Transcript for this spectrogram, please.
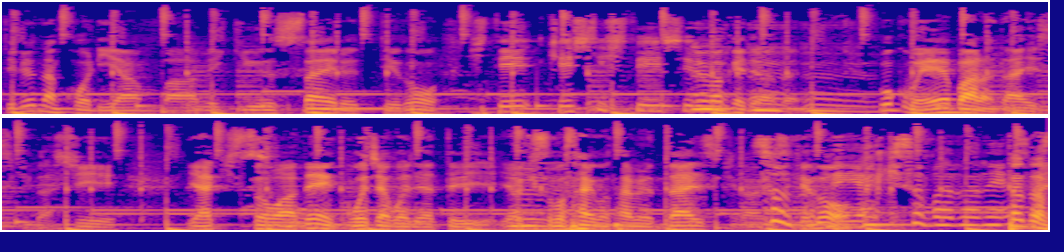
てるようなコリアンバーベキュースタイルっていうのを否定決して否定してるわけではない、うんうんうん。僕もエバラ大好きだし焼きそばでごちゃごちゃやって焼きそば最後食べるの大好きなんですけど、そうだね焼きそばだね。ただ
